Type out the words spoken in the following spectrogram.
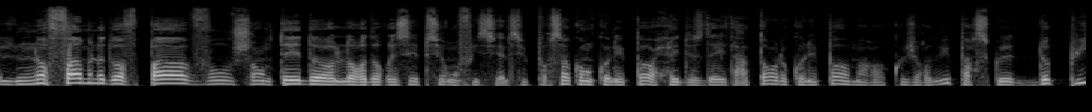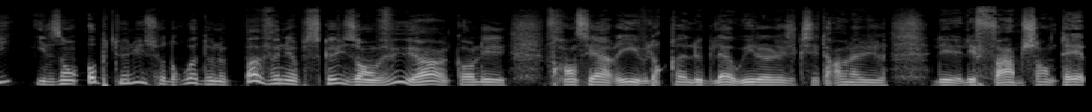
Nos femmes ne doivent pas vous chanter lors de réception officielle. C'est pour ça qu'on ne connaît pas au on ne le connaît pas au Maroc aujourd'hui, parce que depuis, ils ont obtenu ce droit de ne pas venir, parce qu'ils ont vu, hein, quand les Français arrivent, le, glaoui, etc., les, les, femmes chantaient,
